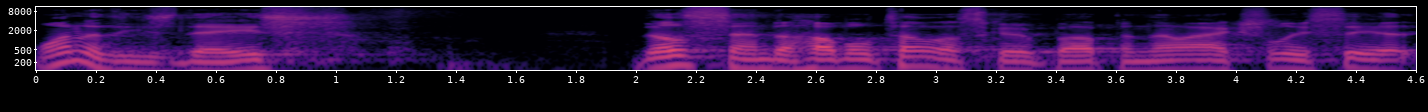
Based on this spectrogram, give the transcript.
one of these days, they'll send a Hubble telescope up and they'll actually see it.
